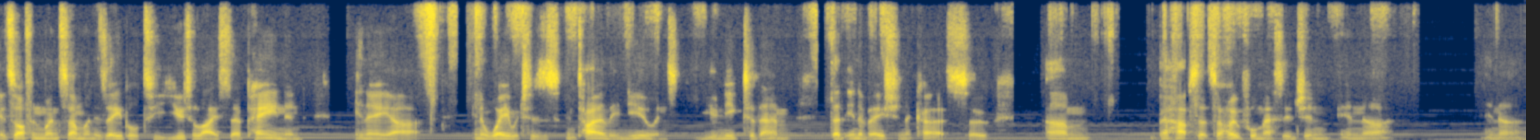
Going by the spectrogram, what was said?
it's often when someone is able to utilize their pain in in a uh, in a way which is entirely new and unique to them that innovation occurs. So um, perhaps that's a hopeful message in in uh, in a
